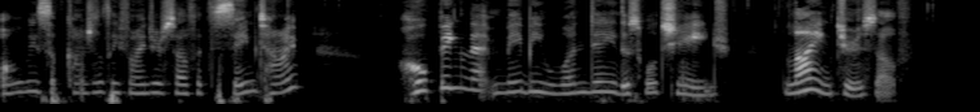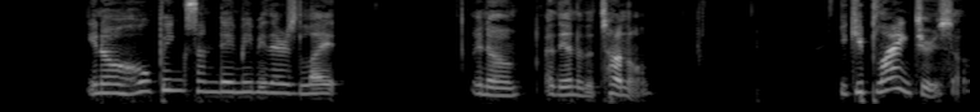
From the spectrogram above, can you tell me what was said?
always subconsciously find yourself at the same time hoping that maybe one day this will change, lying to yourself. You know, hoping someday maybe there's light, you know, at the end of the tunnel. You keep lying to yourself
